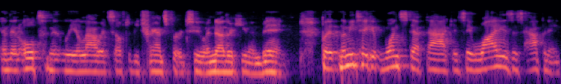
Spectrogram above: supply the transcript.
and then ultimately allow itself to be transferred to another human being. But let me take it one step back and say, why is this happening?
